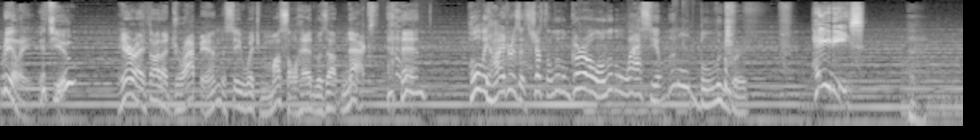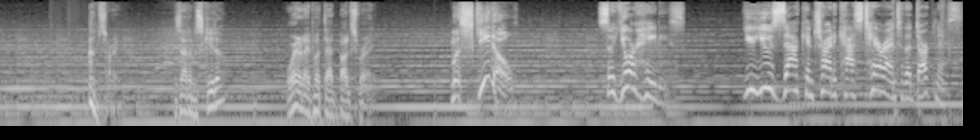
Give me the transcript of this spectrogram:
Really? It's you? Here I thought I'd drop in to see which musclehead was up next. And holy hydras, it's just a little girl, a little lassie, a little bluebird. Hades! I'm sorry. Is that a mosquito? Where did I put that bug spray? Mosquito? So you're Hades. You use Zack and try to cast Terra into the darkness.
